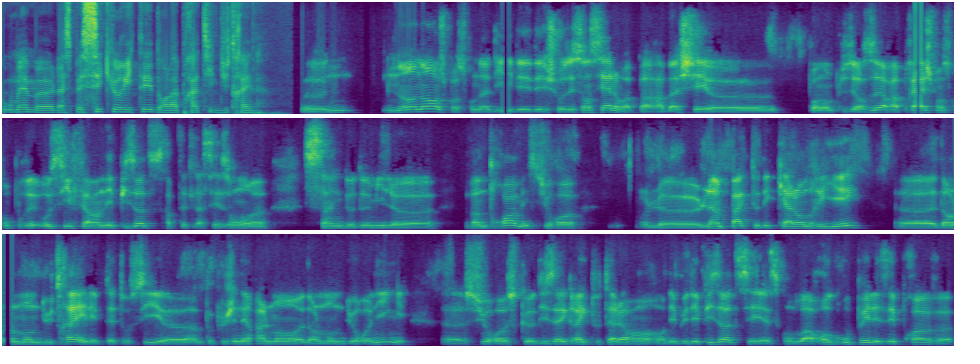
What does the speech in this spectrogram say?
ou même l'aspect sécurité dans la pratique du trail? Non, non, je pense qu'on a dit des, choses essentielles. On va pas rabâcher pendant plusieurs heures. Après, je pense qu'on pourrait aussi faire un épisode, ce sera peut-être la saison 5 de 2023, mais sur l'impact des calendriers euh, dans le monde du trail et peut-être aussi euh, un peu plus généralement euh, dans le monde du running. sur ce que disait Greg tout à l'heure en, début d'épisode, c'est est-ce qu'on doit regrouper les épreuves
